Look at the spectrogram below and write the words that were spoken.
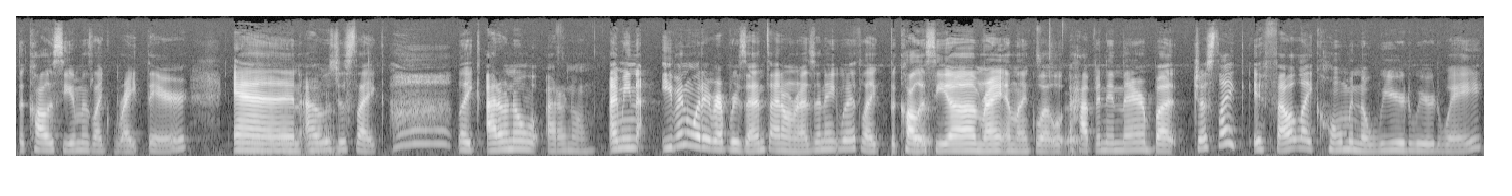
the Colosseum is like right there. And I was just like like I don't know, I don't know. I mean, even what it represents, I don't resonate with like the Colosseum, right? And like what Right. happened in there, but just like it felt like home in a weird weird way.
